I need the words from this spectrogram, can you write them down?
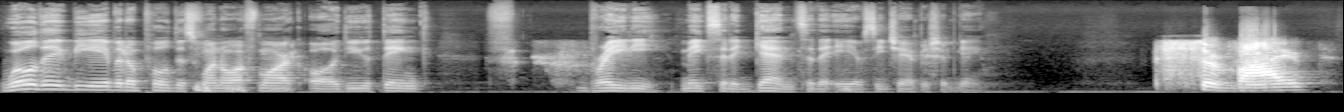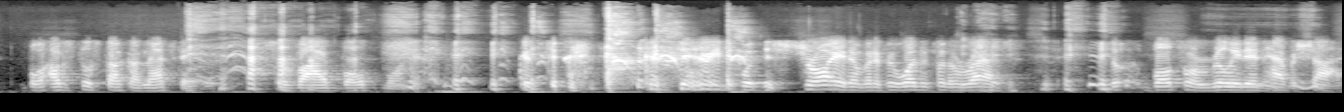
Will they be able to pull this one off, Mark, or do you think Brady makes it again to the AFC Championship game? Survived. Well, I'm still stuck on that statement. Survived Baltimore. Considering it would destroy them, but if it wasn't for the refs, Baltimore really didn't have a shot.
